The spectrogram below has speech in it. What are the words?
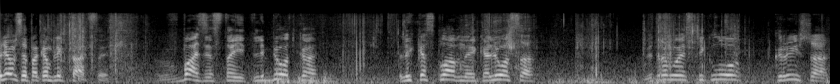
Пройдемся по комплектации. В базе стоит лебедка, легкосплавные колеса, ветровое стекло, крыша,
